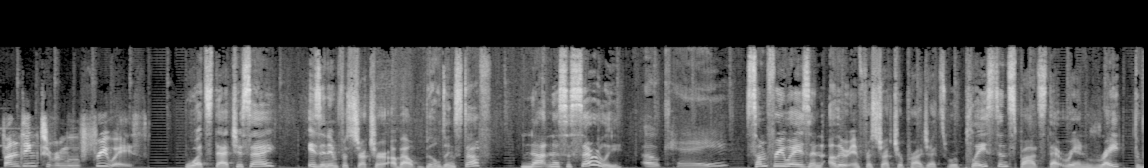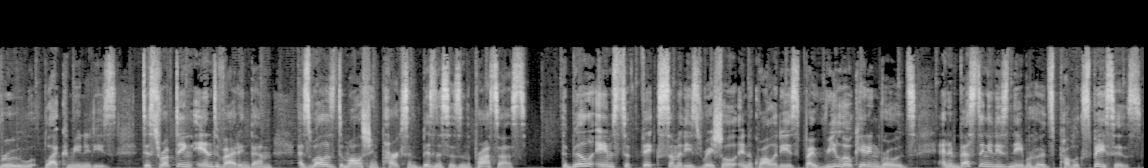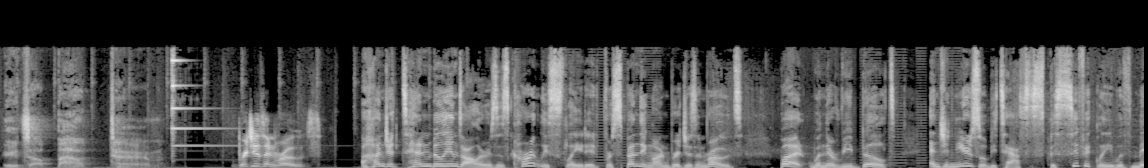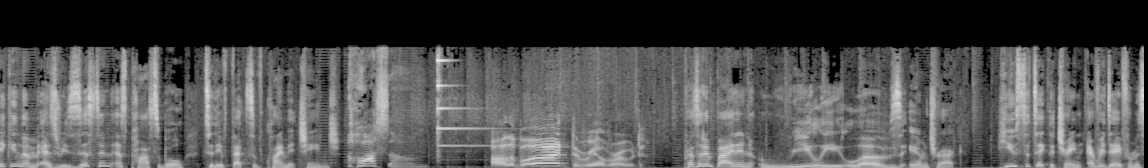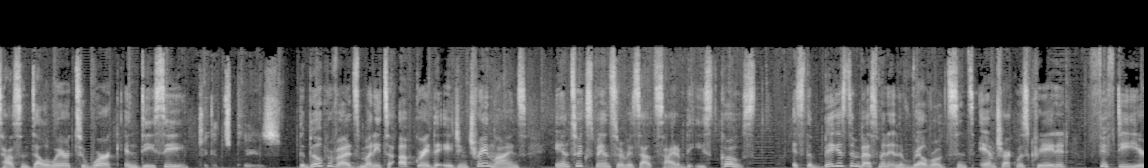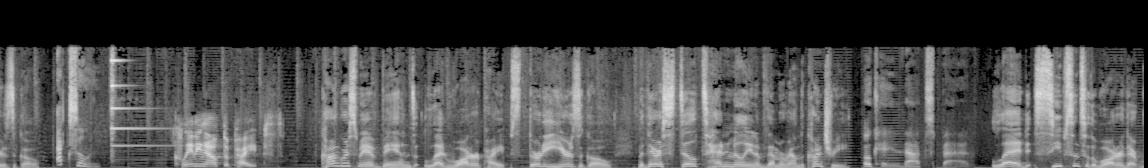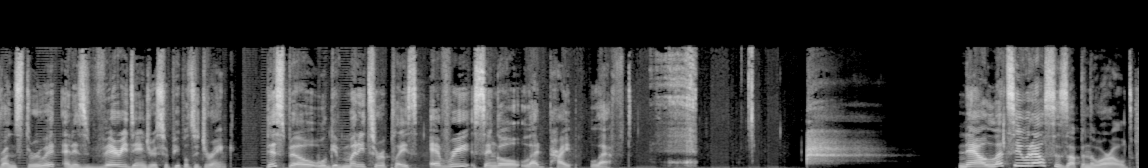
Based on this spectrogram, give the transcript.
Funding to remove freeways. What's that, you say? Isn't infrastructure about building stuff? Not necessarily. Okay. Some freeways and other infrastructure projects were placed in spots that ran right through black communities, disrupting and dividing them, as well as demolishing parks and businesses in the process. The bill aims to fix some of these racial inequalities by relocating roads and investing in these neighborhoods' public spaces. It's about time. Bridges and roads. $110 billion is currently slated for spending on bridges and roads. But when they're rebuilt, engineers will be tasked specifically with making them as resistant as possible to the effects of climate change. Awesome. All aboard the railroad. President Biden really loves Amtrak. He used to take the train every day from his house in Delaware to work in D.C. Tickets, please. The bill provides money to upgrade the aging train lines and to expand service outside of the East Coast. It's the biggest investment in the railroad since Amtrak was created 50 years ago. Excellent. Cleaning out the pipes. Congress may have banned lead water pipes 30 years ago, but there are still 10 million of them around the country. Okay, that's bad. Lead seeps into the water that runs through it and is very dangerous for people to drink. This bill will give money to replace every single lead pipe left. Now, let's see what else is up in the world.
